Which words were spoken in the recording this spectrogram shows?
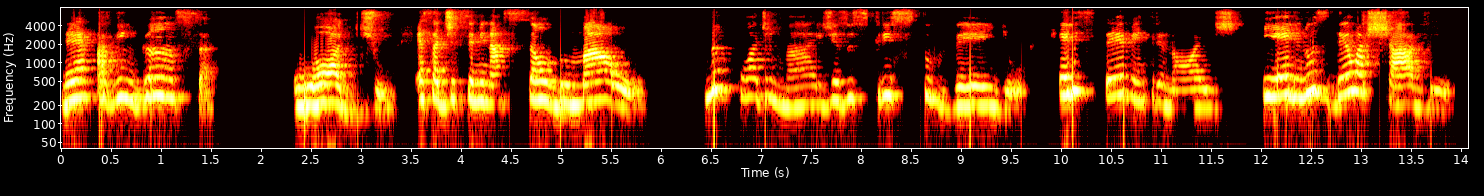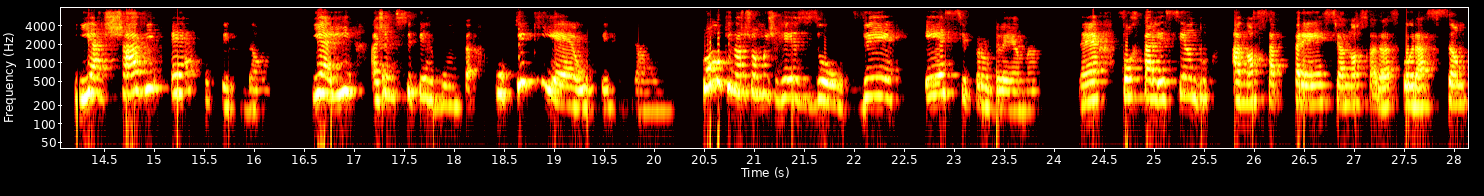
Né? A vingança, o ódio, essa disseminação do mal, não pode mais. Jesus Cristo veio, ele esteve entre nós e ele nos deu a chave. E a chave é o perdão. E aí a gente se pergunta: o que, que é o perdão? Como que nós vamos resolver esse problema, né? Fortalecendo a nossa prece, a nossa oração,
